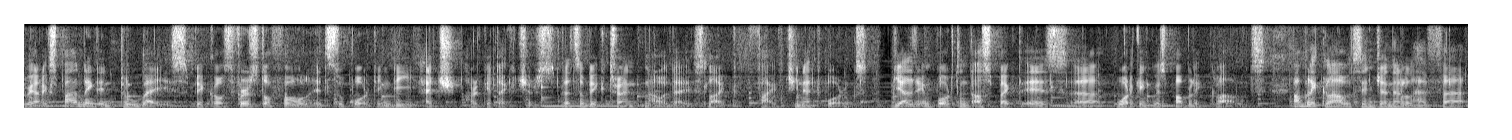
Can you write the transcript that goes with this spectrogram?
We are expanding in two ways because first of all it's supporting the edge architectures. That's a big trend nowadays, like 5G networks. The other important aspect is uh, working with public clouds. Public clouds in general have uh,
